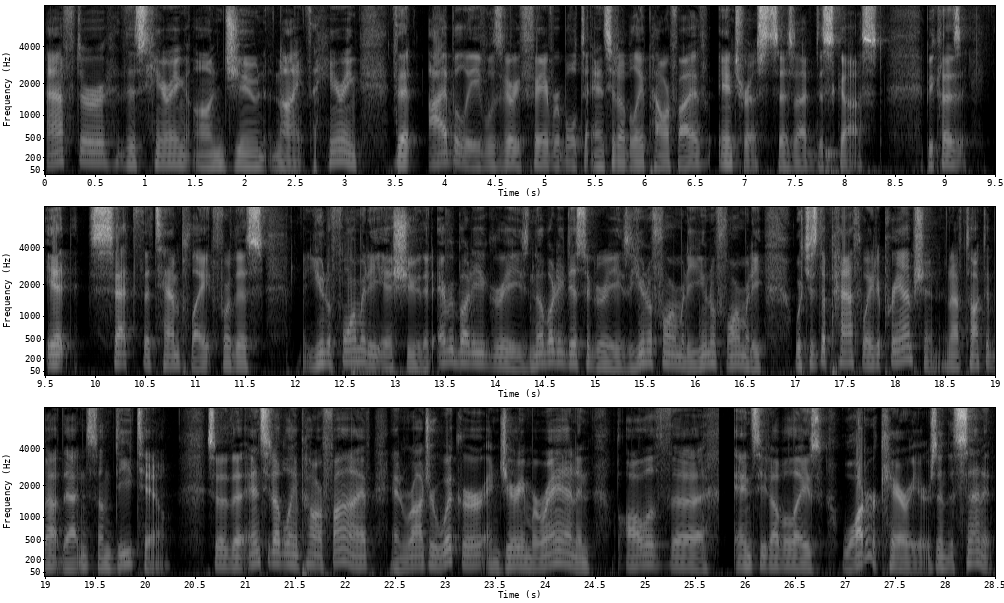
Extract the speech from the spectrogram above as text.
after this hearing on June 9th, a hearing that I believe was very favorable to NCAA Power 5 interests, as I've discussed, because it set the template for this uniformity issue that everybody agrees, nobody disagrees, uniformity, uniformity, which is the pathway to preemption. And I've talked about that in some detail. So the NCAA and Power Five and Roger Wicker and Jerry Moran and all of the NCAA's water carriers in the Senate,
